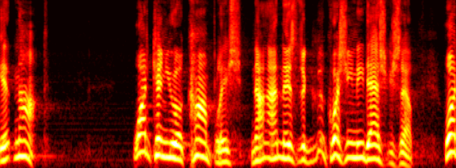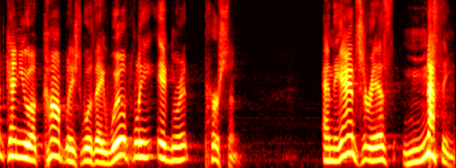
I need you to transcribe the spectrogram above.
it not. What can you accomplish? Now, and this is a question you need to ask yourself. What can you accomplish with a willfully ignorant person? And the answer is nothing.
